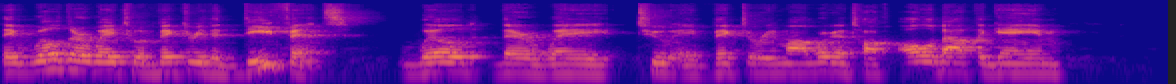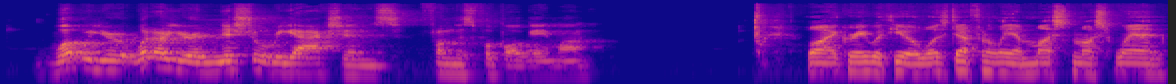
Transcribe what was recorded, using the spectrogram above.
they willed their way to a victory. The defense willed their way to a victory. Mon, we're going to talk all about the game. What were your what are your initial reactions from this football game, Mon? Well, I agree with you. It was definitely a must must win.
